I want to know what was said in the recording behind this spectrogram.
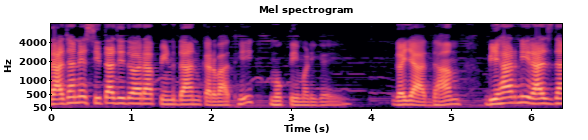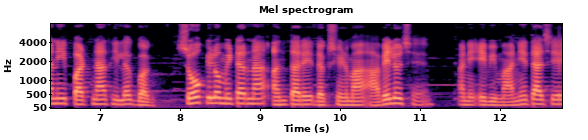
રાજાને સીતાજી દ્વારા પિંડદાન કરવાથી મુક્તિ મળી ગઈ. ગયા ધામ બિહારની રાજધાની પટનાથી લગભગ સો કિલોમીટરના અંતરે દક્ષિણમાં આવેલું છે. અને એવી માન્યતા છે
